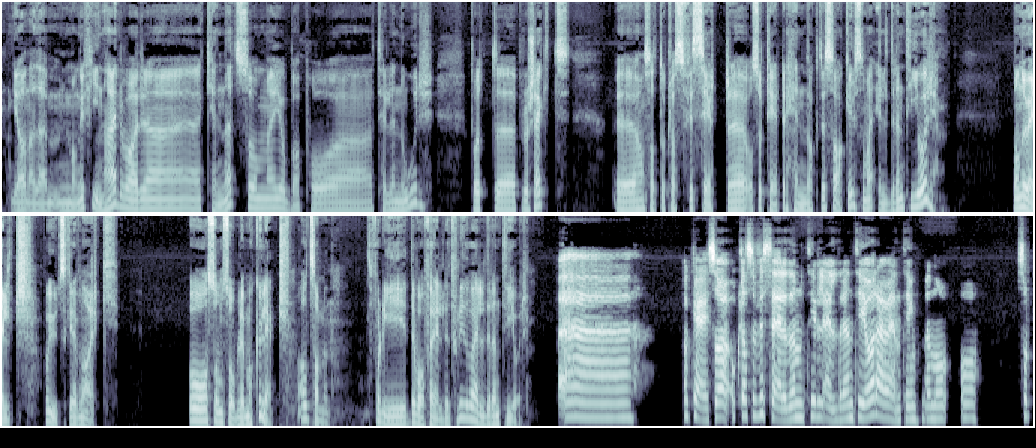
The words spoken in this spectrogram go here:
ja, nei, det er mange fine her. Det var uh, Kenneth som jobba på Telenor på et prosjekt. Eh, han satt og klassifiserte og sorterte henlagte saker som var eldre enn ti år. Manuelt, på utskrevne ark. Og som så ble makulert, alt sammen. Fordi det var foreldet fordi det var eldre enn ti år. Uh, ok, så å klassifisere dem til eldre enn ti år er jo én ting, men å, å sort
